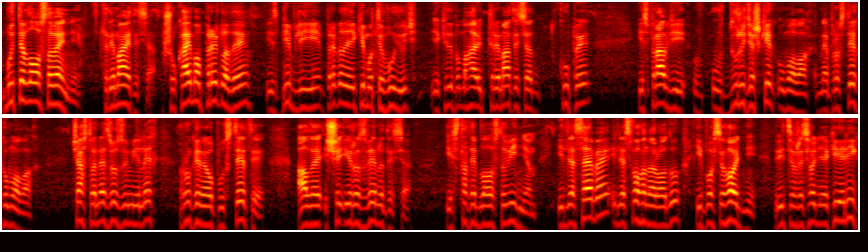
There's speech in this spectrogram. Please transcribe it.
Будьте благословенні. Тримайтеся, шукаймо приклади із Біблії, приклади, які мотивують, які допомагають триматися купи. І справді в- дуже тяжких умовах, непростих умовах, часто незрозумілих, руки не опустити, але ще і розвинутися, і стати благословінням і для себе, і для свого народу, і по сьогодні. Дивіться, вже сьогодні який рік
